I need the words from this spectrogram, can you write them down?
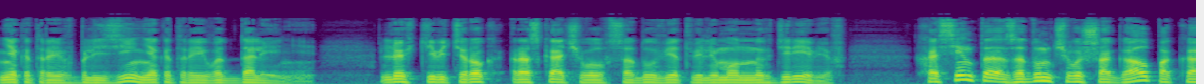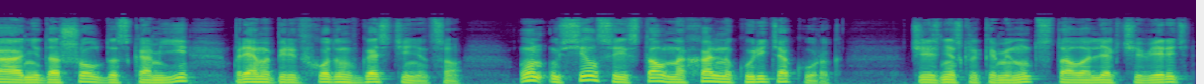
некоторые вблизи, некоторые в отдалении. Легкий ветерок раскачивал в саду ветви лимонных деревьев. Хасинта задумчиво шагал, пока не дошел до скамьи прямо перед входом в гостиницу. Он уселся и стал нахально курить окурок. Через несколько минут стало легче верить,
